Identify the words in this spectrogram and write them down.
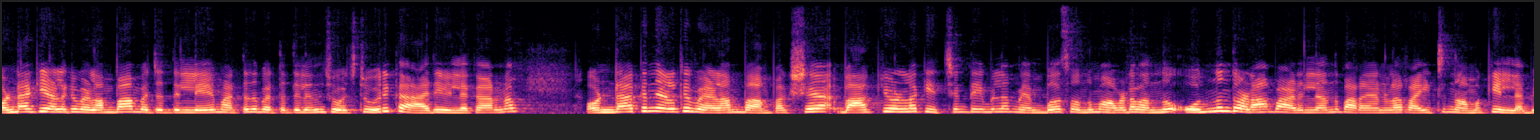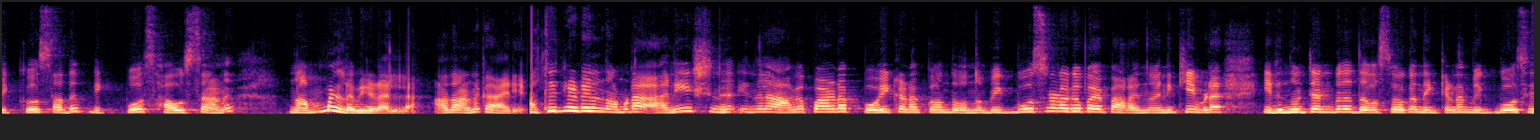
ഉണ്ടാക്കിയ ആൾക്ക് വിളമ്പാൻ പറ്റത്തില്ലേ മറ്റത് പറ്റത്തില്ലെന്ന് ചോദിച്ചിട്ട് ഒരു കാര്യമില്ല. കാരണം ഉണ്ടാക്കുന്ന ആൾക്ക് വിളമ്പാം. പക്ഷേ ബാക്കിയുള്ള കിച്ചൺ ടീമിലെ മെമ്പേഴ്സ് ഒന്നും അവിടെ വന്ന് ഒന്നും തൊടാൻ പാടില്ല എന്ന് പറയാനുള്ള റൈറ്റ് നമുക്കില്ല. ബിക്കോസ് അത് ബിഗ് ബോസ് ഹൗസ് ആണ് നമ്മളുടെ വീടല്ല. അതാണ് കാര്യം. അതിനിടയിൽ നമ്മുടെ അനീഷിന് ഇന്നലെ ആകപ്പാടെ പോയി കിടക്കുമെന്ന് തോന്നുന്നു. ബിഗ് ബോസിനോടൊക്കെ പോയി പറയുന്നു എനിക്ക് ഇവിടെ ഇരുന്നൂറ്റൻപത് ദിവസമൊക്കെ നിൽക്കണം. ബിഗ് ബോസ്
